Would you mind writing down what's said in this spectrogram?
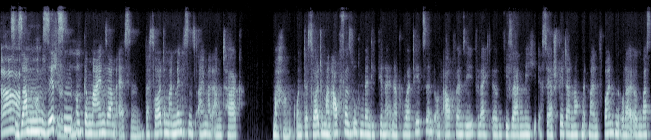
ah, zusammensitzen oh, und gemeinsam essen. Das sollte man mindestens einmal am Tag machen. Und das sollte man auch versuchen, wenn die Kinder in der Pubertät sind und auch wenn sie vielleicht irgendwie sagen, nee, ich esse ja später noch mit meinen Freunden oder irgendwas.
